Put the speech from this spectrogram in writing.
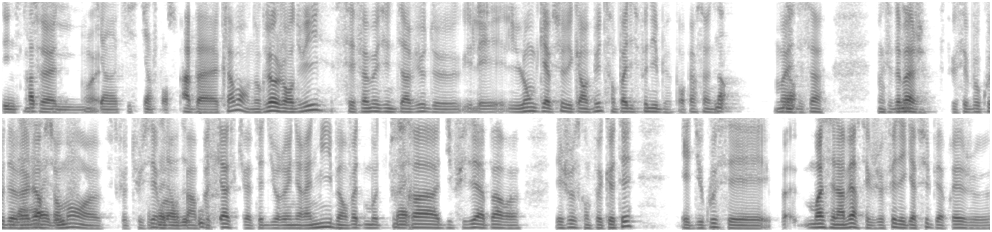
une strat qui, qui, se tient, je pense. Ah bah clairement. Donc là, aujourd'hui, ces fameuses interviews, de les longues capsules de 40 minutes ne sont pas disponibles pour personne. Non. Ouais, c'est ça. Donc c'est dommage, parce que c'est beaucoup de bah valeur sûrement, euh, parce que tu sais, on fait un podcast qui va peut-être durer une heure et demie, ben en fait, moi, tout sera diffusé à part euh, les choses qu'on peut cutter. Et du coup, c'est bah, moi, c'est l'inverse, c'est que je fais des capsules, puis après, je,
